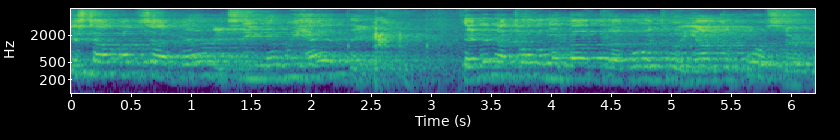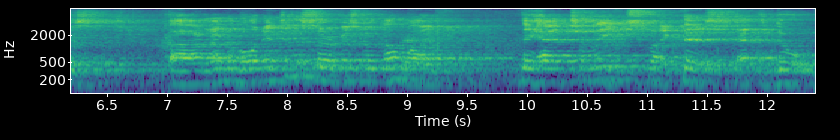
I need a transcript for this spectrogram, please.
just how upside down it seemed that we had things. And then I told him about uh, going to a Yom Kippur service. Uh, I remember going into the service with my wife. They had talits like this at the door.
